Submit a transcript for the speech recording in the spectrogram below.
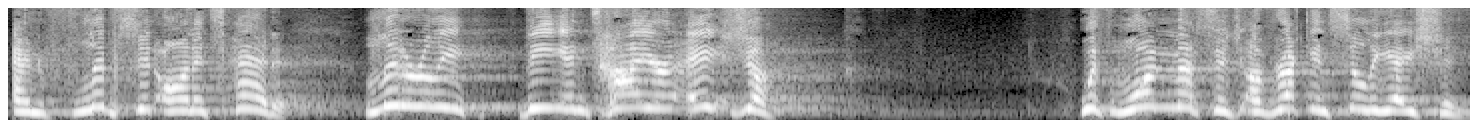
and flips it on its head. Literally, the entire Asia with one message of reconciliation,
